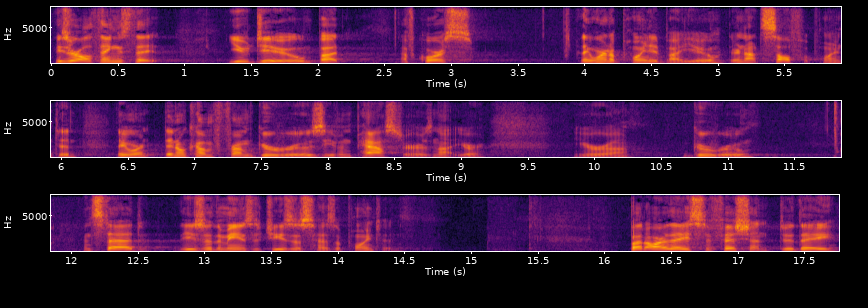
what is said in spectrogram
These are all things that you do, but of course, they weren't appointed by you. They're not self appointed. They, weren't, they don't come from gurus. Even pastor is not your, your uh, guru. Instead, these are the means that Jesus has appointed. But are they sufficient? Do they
